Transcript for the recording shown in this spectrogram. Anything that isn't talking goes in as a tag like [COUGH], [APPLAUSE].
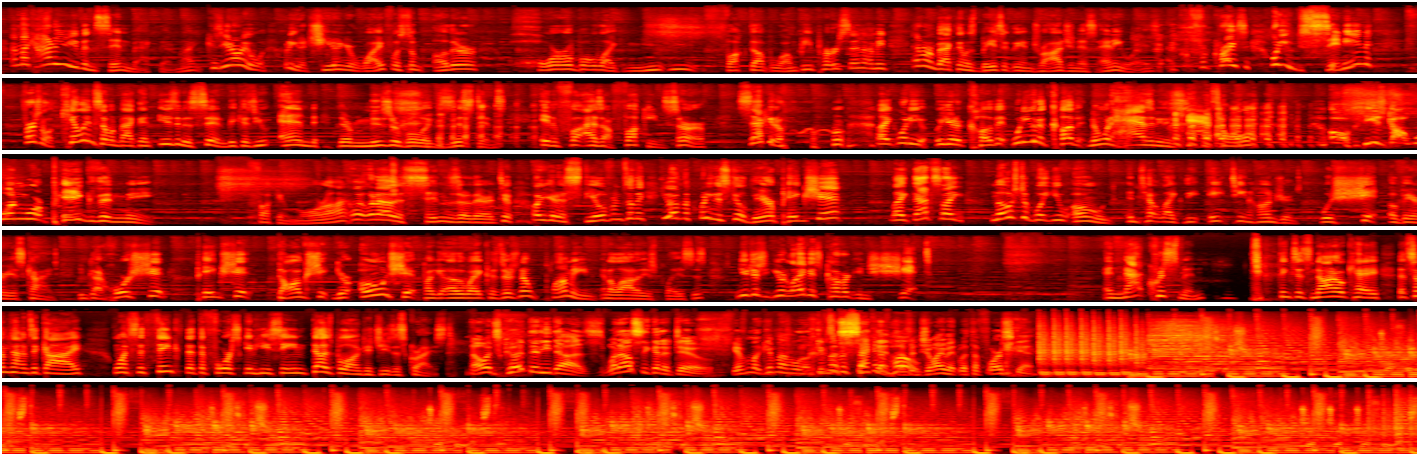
I'm like, how do you even sin back then, right? Because you don't even, what are you gonna cheat on your wife with some other horrible, like mutant, fucked up, lumpy person? I mean, everyone back then was basically androgynous, anyways. For Christ's sake, what are you sinning? First of all, killing someone back then isn't a sin because you end their miserable [LAUGHS] existence in fu- as a fucking serf. Second of all, [LAUGHS] like, what are you? Are you gonna covet? What are you gonna covet? No one has anything, asshole. [LAUGHS] oh, he's got one more pig than me. Fucking moron. What, what other sins are there too? Oh, you're gonna steal from something? You have what are you gonna steal? Their pig shit? Like that's like most of what you owned until like the 1800s was shit of various kinds. You've got horse shit, pig shit, dog shit, your own shit by the other way, because there's no plumbing in a lot of these places. You just your life is covered in shit. And Matt Christman [LAUGHS] thinks it's not okay that sometimes a guy wants to think that the foreskin he's seen does belong to Jesus Christ. No, it's good that he does. What else is he gonna do? Give him a give him a give him a, him a second second of of, enjoyment with the foreskin. [LAUGHS] Jeff, Jeff, Jeffrey.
